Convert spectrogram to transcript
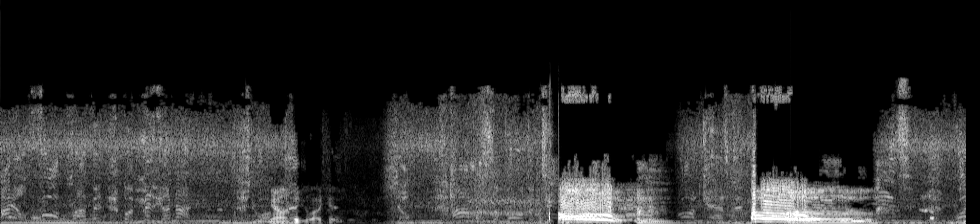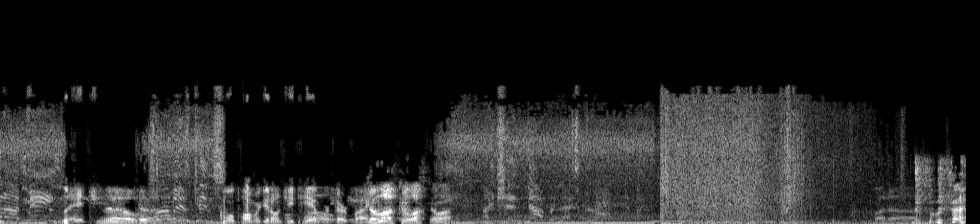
I am for profit, but many are not. You are Yeah. You like it? show. How am I supposed to teach Oh! broadcasting Oh! Oh! No. Mama Come on, Palmer, get on GTA. We're dirt bike. Good luck, good luck, good luck. I cannot relax, girl. But uh,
